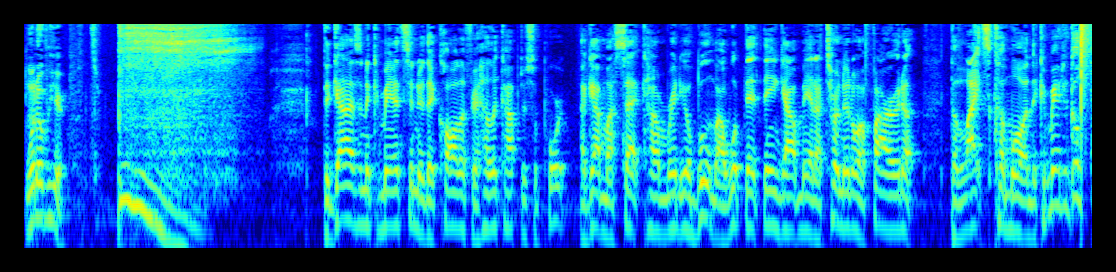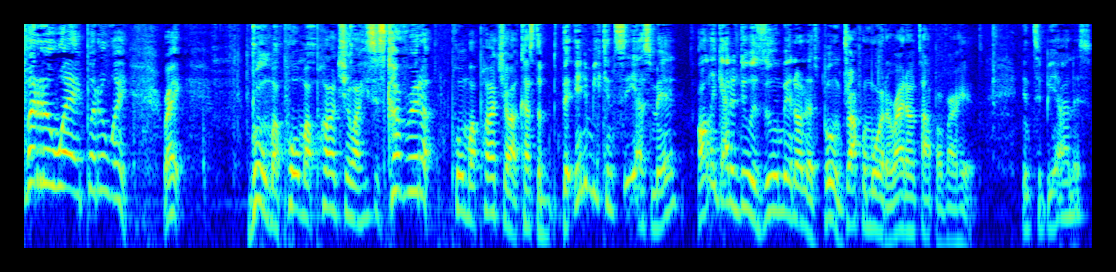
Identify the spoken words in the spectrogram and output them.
One over here. The guys in the command center, they're calling for helicopter support. I got my SATCOM radio. Boom, I whip that thing out, man. I turn it on, fire it up. The lights come on. The commander goes, put it away, put it away. Right? Boom, I pull my poncho out. He says, cover it up. Pull my poncho out because the, the enemy can see us, man. All they got to do is zoom in on us. Boom, drop a mortar right on top of our heads. And to be honest,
